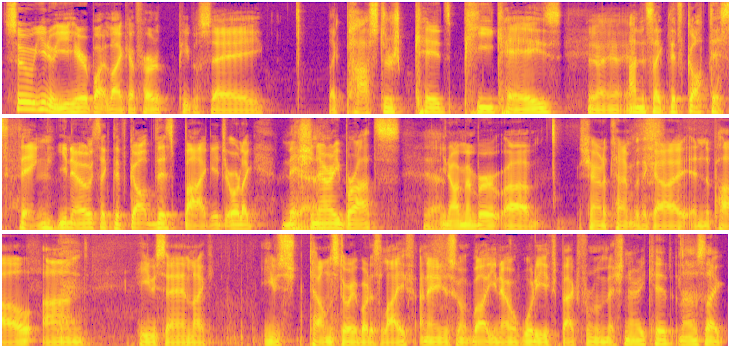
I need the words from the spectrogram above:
So, you know, you hear about like I've heard people say like pastors' kids, PKs. Yeah, yeah, yeah. And it's like they've got this thing, you know, it's like they've got this baggage or like missionary brats. Yeah. You know, I remember um, sharing a tent with a guy in Nepal and he was saying like he was telling the story about his life and then he just went, Well, you know, what do you expect from a missionary kid? And I was like,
